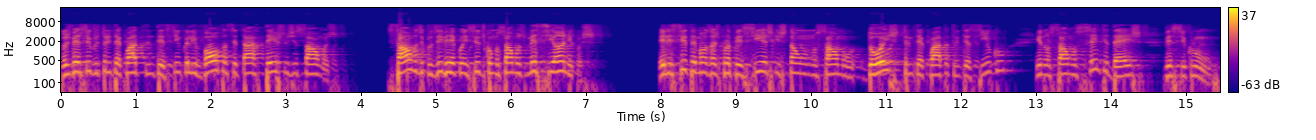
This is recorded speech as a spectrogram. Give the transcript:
Nos versículos 34 e 35, ele volta a citar textos de salmos. Salmos, inclusive, reconhecidos como salmos messiânicos. Ele cita, irmãos, as profecias que estão no Salmo 2, 34 a 35 e no Salmo 110, versículo 1.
